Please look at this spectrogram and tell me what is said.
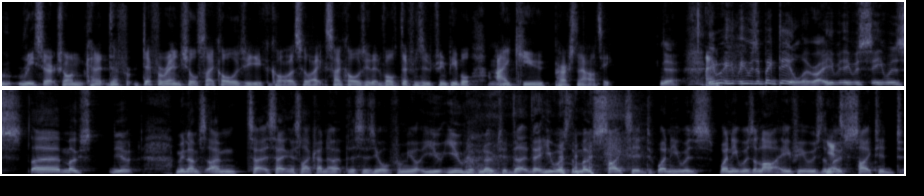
Research on kind of differ- differential psychology, you could call it. So like psychology that involves differences between people, Hmm. IQ, personality. Yeah, he, Um, he, was a big deal though, right? He, he was he was uh, most. You know, I mean, I'm I'm saying this like I know it, but this is your from your. You you have noted that, that he was the most cited when he was when he was alive. He was the Yes. most cited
